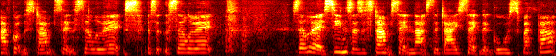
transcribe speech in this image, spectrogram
I've got the stamp set, the silhouettes, is it the silhouette? Silhouette Scenes as a stamp set and that's the die set that goes with that.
